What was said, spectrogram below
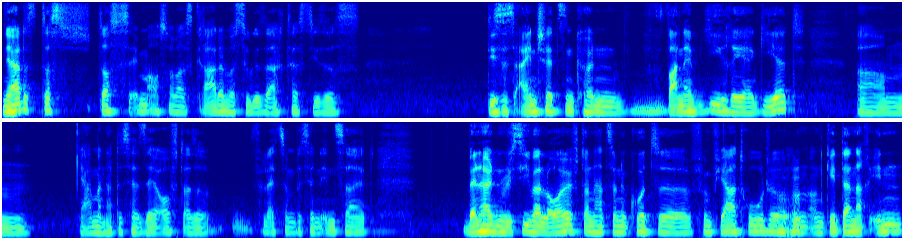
ja, das, das, das ist eben auch so was, gerade was du gesagt hast, dieses, dieses Einschätzen können, wann er wie reagiert. Ähm, ja, man hat es ja sehr oft, also vielleicht so ein bisschen Insight. Wenn halt ein Receiver läuft und hat so eine kurze 5-Yard-Route mhm. und, und geht dann nach innen,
